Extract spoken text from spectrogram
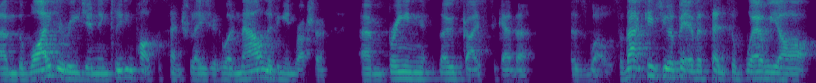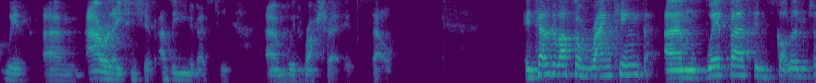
um, the wider region, including parts of Central Asia, who are now living in Russia, bringing those guys together as well. So that gives you a bit of a sense of where we are with um, our relationship as a university um, with Russia itself. In terms of us on rankings, um, we're first in Scotland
